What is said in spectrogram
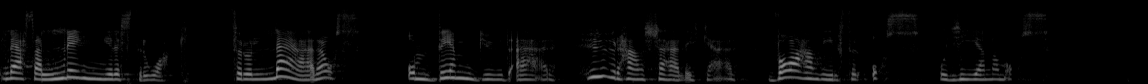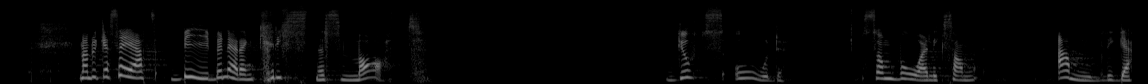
läsa längre stråk för att lära oss om vem Gud är, hur hans kärlek är, vad han vill för oss och genom oss. Man brukar säga att Bibeln är den kristnes mat. Guds ord som vår liksom andliga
